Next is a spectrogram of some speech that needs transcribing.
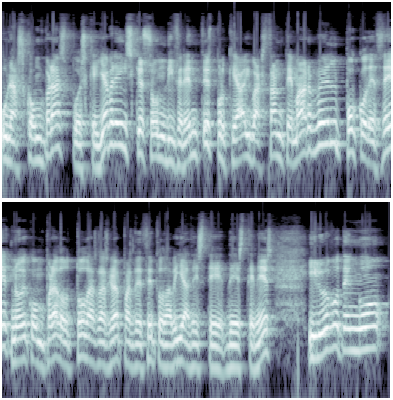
unas compras pues que ya veréis que son diferentes porque hay bastante Marvel, poco DC, no he comprado todas las grapas de DC todavía de este, de este mes, y luego tengo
